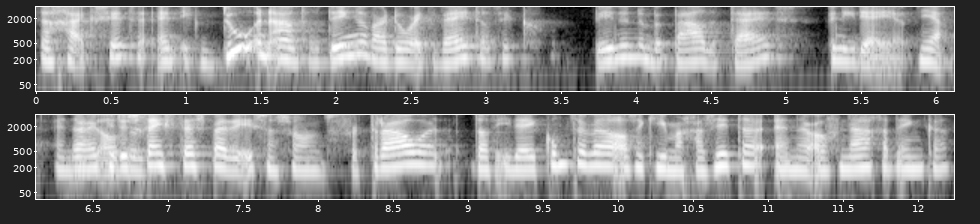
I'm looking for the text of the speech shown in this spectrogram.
dan ga ik zitten en ik doe een aantal dingen waardoor ik weet dat ik binnen een bepaalde tijd een idee heb. Ja, en daar heb je dus geen stress bij. Er is een zo'n vertrouwen. Dat idee komt er wel als ik hier maar ga zitten en erover na ga denken.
